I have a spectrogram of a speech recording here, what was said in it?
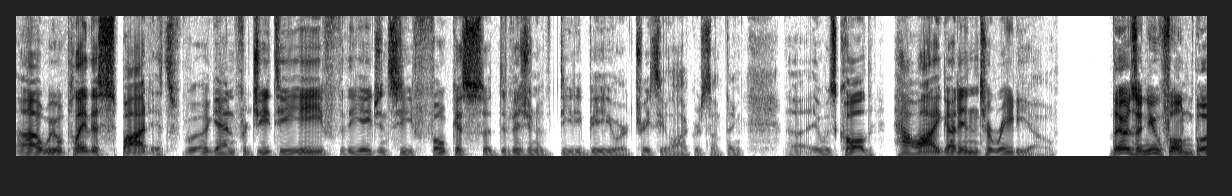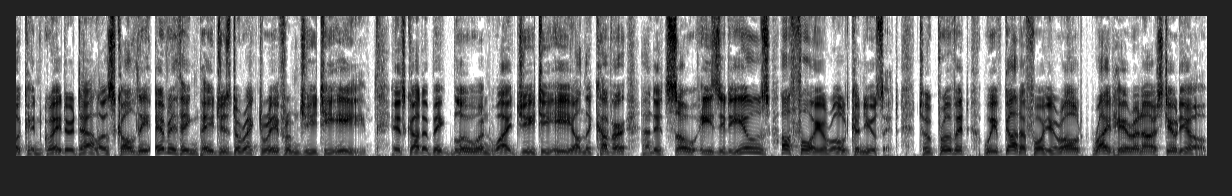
uh, we will play this spot. It's again for GTE, for the agency Focus, a division of DDB or Tracy Locke or something. Uh, it was called How I Got Into Radio. There's a new phone book in Greater Dallas called the Everything Pages Directory from GTE. It's got a big blue and white GTE on the cover, and it's so easy to use, a four year old can use it. To prove it, we've got a four year old right here in our studio.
